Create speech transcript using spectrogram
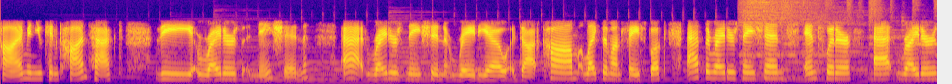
time. And you can contact the Writers Nation at writersnationradio.com. Like them on Facebook at the Writers Nation and Twitter at writers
